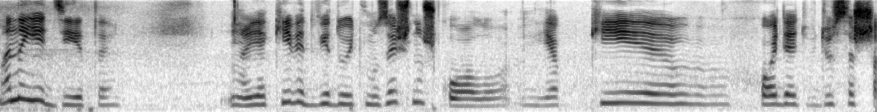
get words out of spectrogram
У мене є діти, які відвідують музичну школу, які ходять в ДЮСШ.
